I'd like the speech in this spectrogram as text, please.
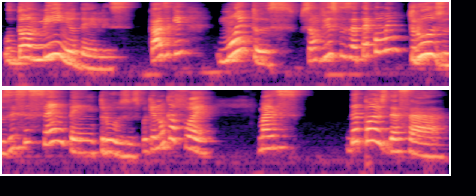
o domínio deles. Quase que muitos são vistos até como intrusos e se sentem intrusos, porque nunca foi. Mas depois dessa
